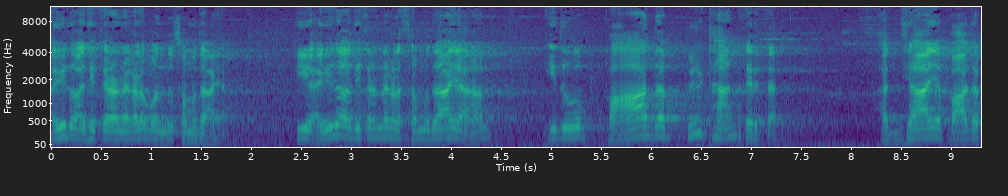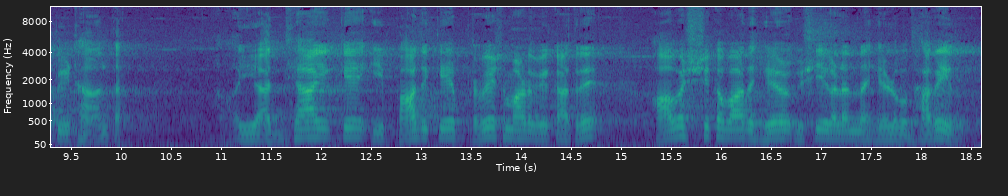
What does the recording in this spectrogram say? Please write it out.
ಐದು ಅಧಿಕರಣಗಳ ಒಂದು ಸಮುದಾಯ. ಈ ಐದು ಅಧಿಕರಣಗಳ ಸಮುದಾಯ ಇದು ಪಾದಪೀಠ ಅಂತ ಕರೀತಾರೆ. ಅಧ್ಯಾಯ ಪಾದಪೀಠ ಅಂತ. ಈ ಅಧ್ಯಾಯಕ್ಕೆ, ಈ ಪಾದಕ್ಕೆ ಪ್ರವೇಶ ಮಾಡಬೇಕಾದರೆ ಅವಶ್ಯಕವಾದ ಹೇ, ವಿಷಯಗಳನ್ನು ಹೇಳುವ ಭಾಗ ಇದು.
